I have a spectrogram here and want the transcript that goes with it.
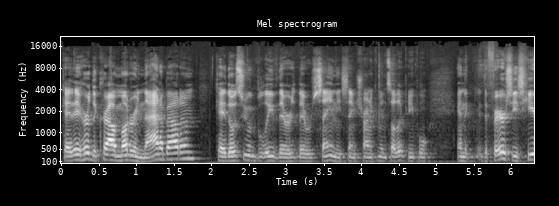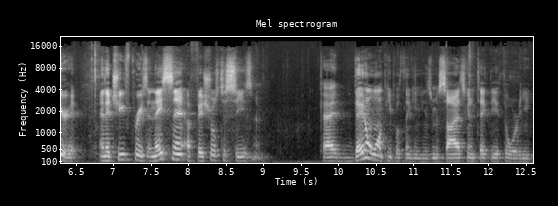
Okay, they heard the crowd muttering that about him. Okay, those who believed they were, they were saying these things, trying to convince other people. And the, the Pharisees hear it, and the chief priests, and they sent officials to seize him. Okay, they don't want people thinking he's Messiah. It's going to take the authority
